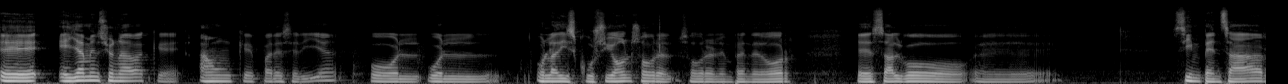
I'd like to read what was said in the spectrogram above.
Eh, ella mencionaba que aunque parecería o, el, o, el, o la discusión sobre el, sobre el emprendedor es algo eh, sin pensar,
